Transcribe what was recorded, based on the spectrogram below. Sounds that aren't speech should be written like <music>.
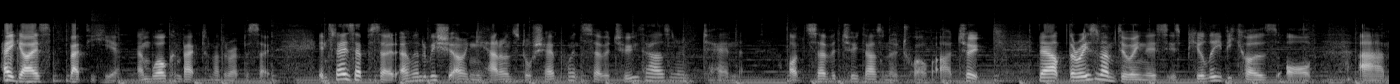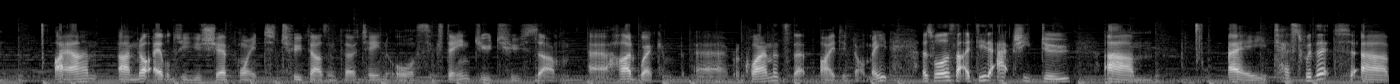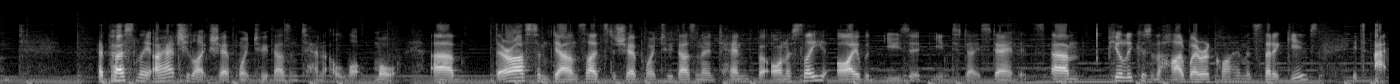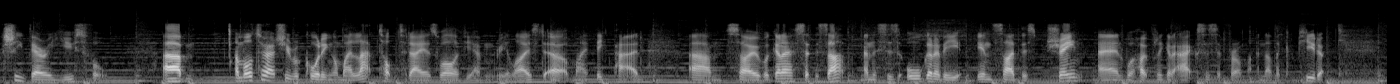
Hey guys, Matthew here, and welcome back to another episode. In today's episode, I'm going to be showing you how to install SharePoint Server 2010 on Server 2012 R2. Now, the reason I'm doing this is purely because of um, I am I'm not able to use SharePoint 2013 or 16 due to some uh, hardware uh, requirements that I did not meet, as well as that I did actually do um, a test with it. Um, and personally, I actually like SharePoint 2010 a lot more. Um, there are some downsides to SharePoint 2010, but honestly, I would use it in today's standards. Um, purely because of the hardware requirements that it gives, it's actually very useful. Um, I'm also actually recording on my laptop today as well, if you haven't realized, uh, my ThinkPad. Um, so we're going to set this up, and this is all going to be inside this machine, and we're hopefully going to access it from another computer.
